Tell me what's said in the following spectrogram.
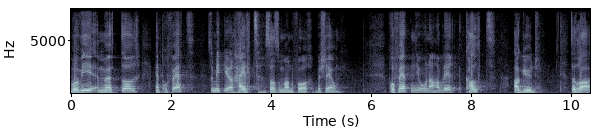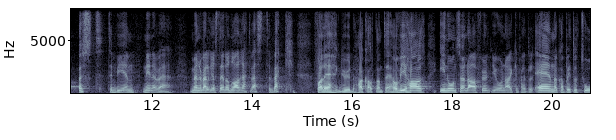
hvor vi møter en profet som ikke gjør helt sånn som man får beskjed om. Profeten Jonah han blir kalt av Gud til å dra øst til byen Nineve, men velger i stedet å dra rett vest, vekk fra det Gud har kalt han til. Og Vi har i noen søndager fulgt Jonah i kapittel 1 og kapittel 2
